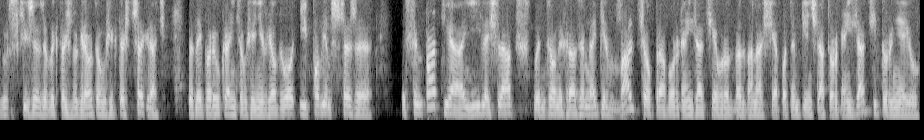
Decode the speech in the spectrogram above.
Górski, że żeby ktoś wygrał, to musi ktoś przegrać. Do tej pory Ukraińcom się nie wiodło i powiem szczerze, sympatia i ileś lat spędzonych razem najpierw w walce o prawo organizacji Euro 2012, a potem pięć lat organizacji turnieju,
